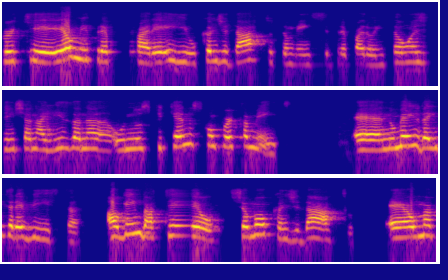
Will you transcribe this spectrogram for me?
porque eu me preparei e o candidato também se preparou. Então a gente analisa na, nos pequenos comportamentos. É, no meio da entrevista, alguém bateu, chamou o candidato, é uma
